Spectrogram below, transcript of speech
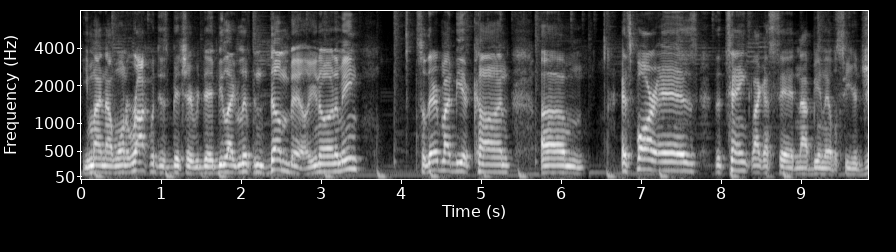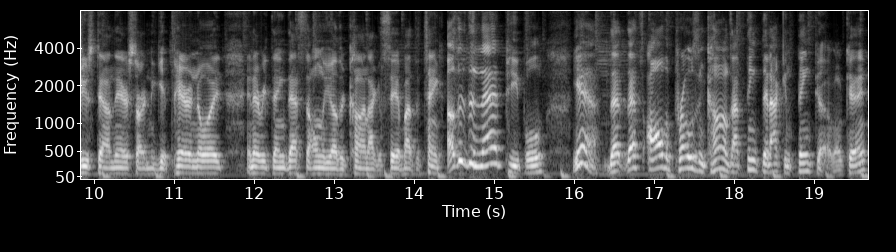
you might not want to rock with this bitch every day. It'd be like lifting dumbbell, you know what I mean? So there might be a con. Um, as far as the tank, like I said, not being able to see your juice down there, starting to get paranoid and everything, that's the only other con I can say about the tank. Other than that, people, yeah, that, that's all the pros and cons I think that I can think of, okay?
